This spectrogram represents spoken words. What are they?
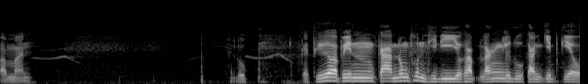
ประมาณสรุปก็ถือว่าเป็นการลงทุนที่ดีอยู่ครับ หลังฤดูการเก็บเกี่ยว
